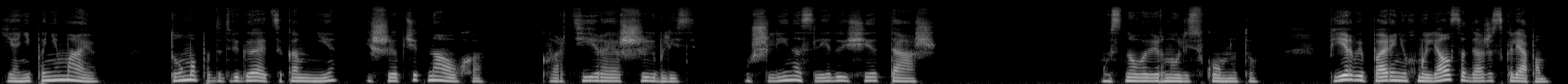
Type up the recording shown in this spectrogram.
Я не понимаю. Тома пододвигается ко мне и шепчет на ухо. Квартирой ошиблись. Ушли на следующий этаж. Мы снова вернулись в комнату. Первый парень ухмылялся даже с кляпом.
